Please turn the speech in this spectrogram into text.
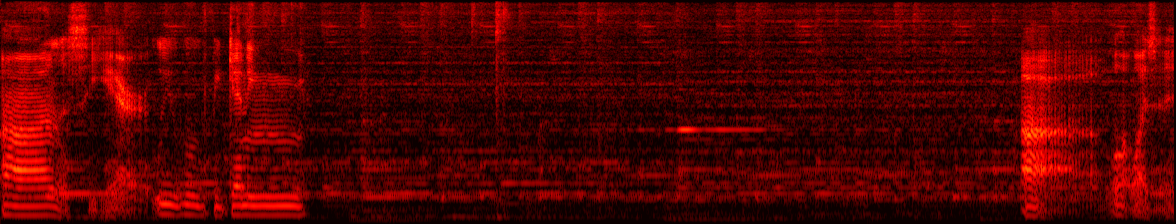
uh, let's see here, we will be getting uh, what was it?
